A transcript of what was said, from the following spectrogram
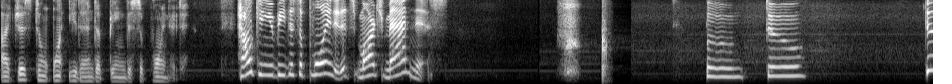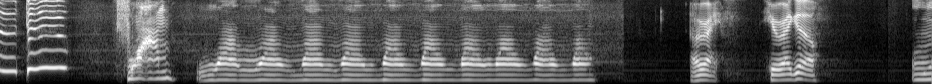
I just don't want you to end up being disappointed. How can you be disappointed? It's March Madness. Boom, doo, doo, doo, fwam. All right, here I go. And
